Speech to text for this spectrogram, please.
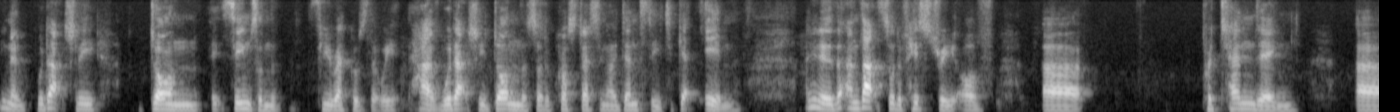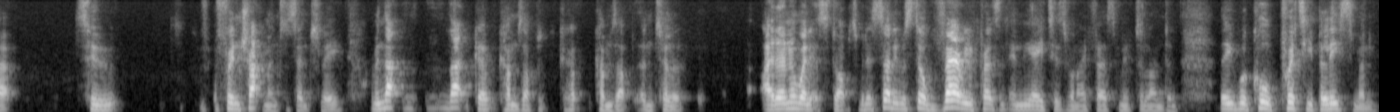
you know, would actually don, it seems on the few records that we have, would actually don the sort of cross-dressing identity to get in. And, you know, and that sort of history of uh, pretending uh, to for entrapment essentially i mean that that comes up comes up until I don't know when it stopped, but it certainly was still very present in the 80s when I first moved to London. They were called pretty policemen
